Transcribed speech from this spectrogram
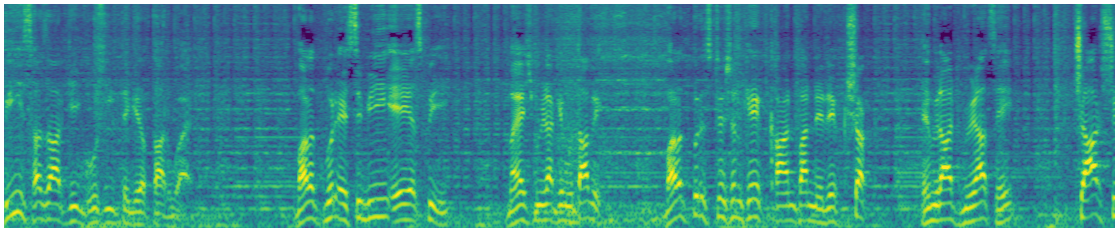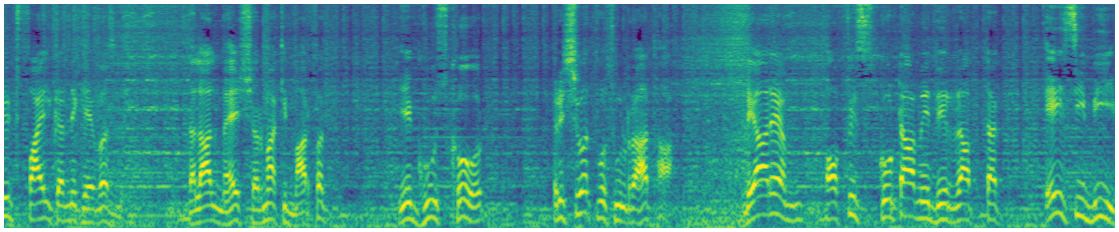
बीस हज़ार की घूस लेते गिरफ़्तार हुआ है। भरतपुर एसीबी एएसपी महेश मीणा के मुताबिक, भरतपुर स्टेशन के खान पान निरीक्षक हिमराज मीणा से चार्जशीट फ़ाइल करने के एवज में दलाल महेश शर्मा की मार्फत ये घूसखोर रिश्वत वसूल रहा था। डीआरएम ऑफ़िस कोटा में देर रात तक एसीबी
